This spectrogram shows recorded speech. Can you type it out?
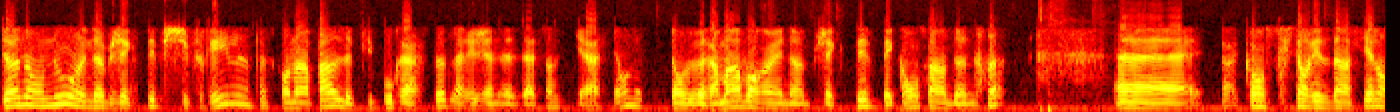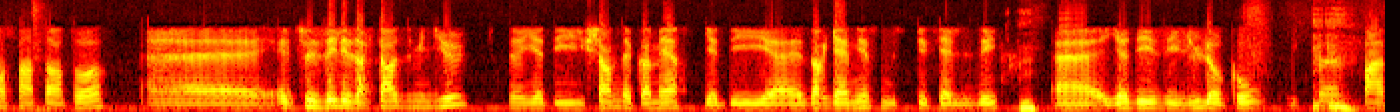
donnons-nous un objectif chiffré, là, parce qu'on en parle depuis Bourassa de la régionalisation de l'immigration. Si on veut vraiment avoir un objectif, ben, qu'on s'en donne. euh, construction résidentielle, on s'en sort pas. Euh, utiliser les acteurs du milieu, il y a des chambres de commerce, il y a des euh, organismes spécialisés, euh, il y a des élus locaux. Ils, faire,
